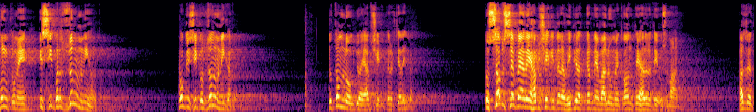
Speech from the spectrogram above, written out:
ملک میں کسی پر ظلم نہیں ہوتا۔ وہ کسی کو ظلم نہیں کرتا۔ تو تم لوگ جو ہے حبشے کی طرف چلے جاؤ۔ تو سب سے پہلے حبشے کی طرف ہجرت کرنے والوں میں کون تھے؟ حضرت عثمان۔ حضرت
